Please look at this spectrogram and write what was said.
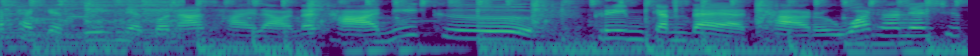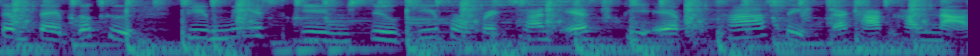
แค่แพคเกจจิ้งเนี่ยก็น่าใช้แล้วนะคะ นี่คือครีมกันแดดค่ะ หรือว่าถ้าเรียกชื่อเต็มๆ ก็คือ p i m m y Skin Silky Perfection SPF 50 นะคะ ขนาด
